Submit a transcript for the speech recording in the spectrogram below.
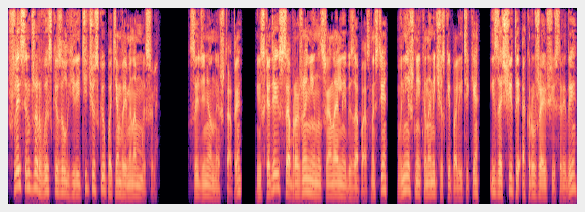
Шлессинджер высказал еретическую по тем временам мысль. Соединенные Штаты, исходя из соображений национальной безопасности, внешней экономической политики и защиты окружающей среды,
